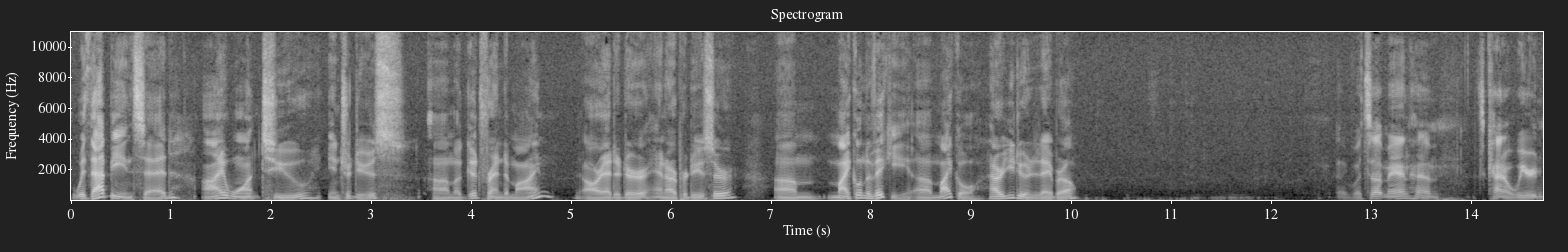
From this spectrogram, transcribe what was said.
with that being said, I want to introduce um, a good friend of mine, our editor and our producer, um, Michael Navicky. Uh, Michael, how are you doing today, bro? What's up, man? Um, it's kind of weird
